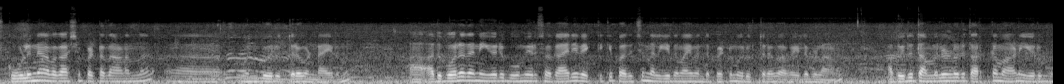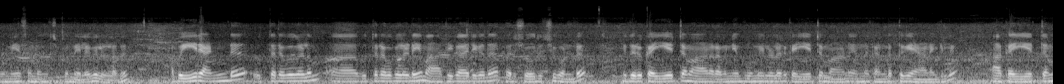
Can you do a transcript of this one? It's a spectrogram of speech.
സ്കൂളിന് അവകാശപ്പെട്ടതാണെന്ന് മുൻപ് ഒരു ഉത്തരവുണ്ടായിരുന്നു. അതുപോലെ തന്നെ ഈ ഒരു ഭൂമി ഒരു സ്വകാര്യ വ്യക്തിക്ക് പതിച്ചു നൽകിയതുമായി ബന്ധപ്പെട്ടും ഒരു ഉത്തരവ് അവൈലബിൾ ആണ്. അപ്പോൾ ഇത് തമ്മിലുള്ള ഒരു തർക്കമാണ് ഈ ഒരു ഭൂമിയെ സംബന്ധിച്ചിപ്പോൾ നിലവിലുള്ളത്. അപ്പോൾ ഈ രണ്ട് ഉത്തരവുകളും ഉത്തരവുകളുടെയും ആധികാരികത പരിശോധിച്ചുകൊണ്ട് ഇതൊരു കയ്യേറ്റമാണ് റവന്യൂ ഭൂമിയിലുള്ള ഒരു കയ്യേറ്റമാണ് എന്ന് കണ്ടെത്തുകയാണെങ്കിൽ ആ കയ്യേറ്റം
